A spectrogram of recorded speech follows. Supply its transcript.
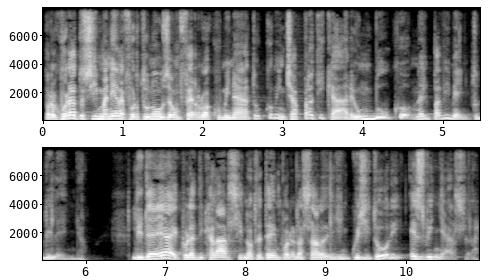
Procuratosi in maniera fortunosa un ferro acuminato, comincia a praticare un buco nel pavimento di legno. L'idea è quella di calarsi in nottetempo nella sala degli inquisitori e svignarsela.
